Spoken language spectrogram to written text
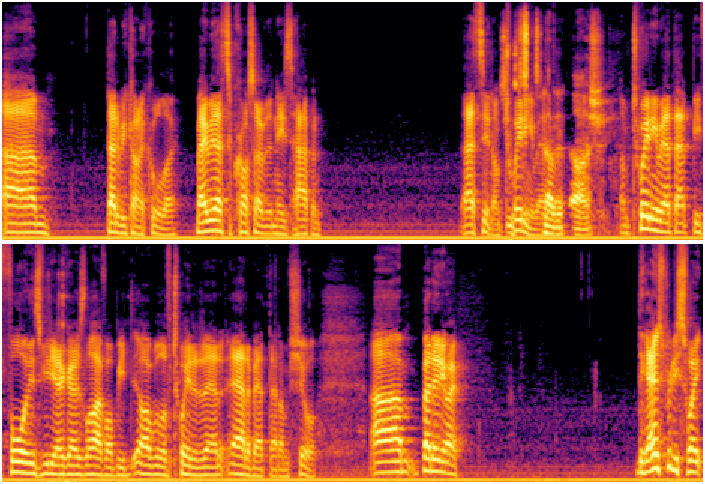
No. Um, that'd be kind of cool though. Maybe that's a crossover that needs to happen. That's it. I'm tweeting about that. I'm tweeting about that before this video goes live. I'll be I will have tweeted out, out about that. I'm sure. Um, but anyway, the game's pretty sweet.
